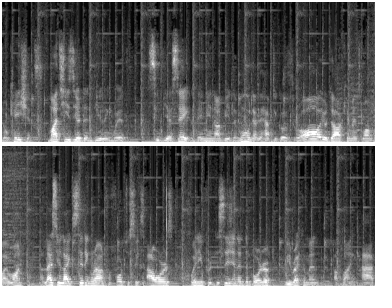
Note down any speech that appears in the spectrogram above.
locations. Much easier than dealing with CBSA. They may not be in the mood and they have to go through all your documents one by one. Unless you like sitting around for four to six hours waiting for a decision at the border, we recommend applying at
